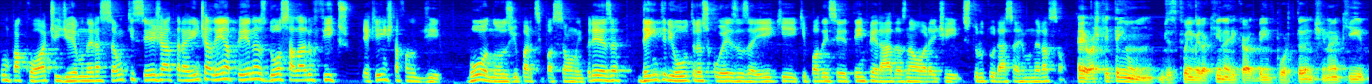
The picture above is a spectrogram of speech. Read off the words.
um pacote de remuneração que seja atraente além apenas do salário fixo. E aqui a gente está falando de bônus de participação na empresa, dentre outras coisas aí que, que podem ser temperadas na hora de estruturar essa remuneração. É, eu acho que tem um disclaimer aqui, né, Ricardo, bem importante, né, que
